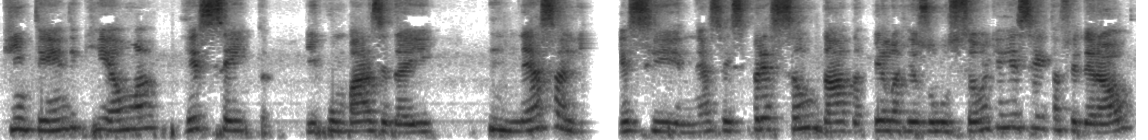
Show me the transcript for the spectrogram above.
que entende que é uma receita. E com base daí nessa esse, nessa expressão dada pela resolução, é que a Receita Federal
